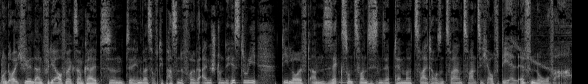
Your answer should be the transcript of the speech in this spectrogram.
Und euch vielen Dank für die Aufmerksamkeit und der Hinweis auf die passende Folge Eine Stunde History. Die läuft am 26. September 2022 auf DLF Nova.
